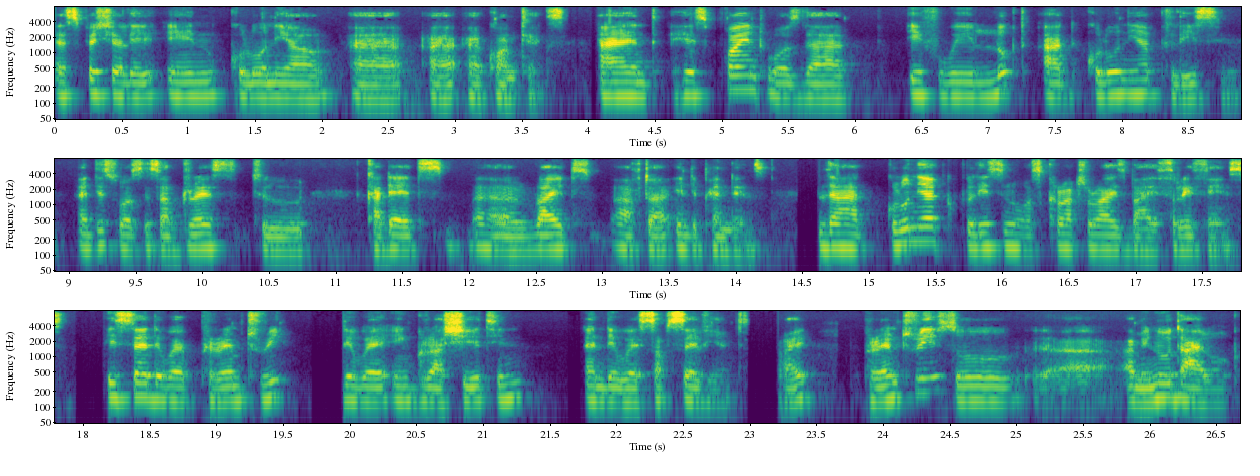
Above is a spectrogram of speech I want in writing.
especially in colonial uh, uh, uh context. And his point was that if we looked at colonial policing, and this was his address to cadets uh, right after independence, that colonial policing was characterized by three things. He said they were peremptory, they were ingratiating, and they were subservient, right? Peremptory, so uh, I mean, no dialogue.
